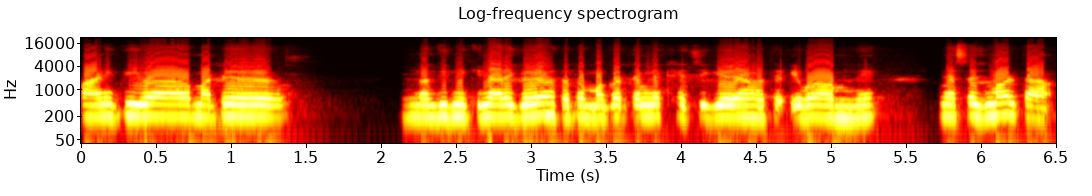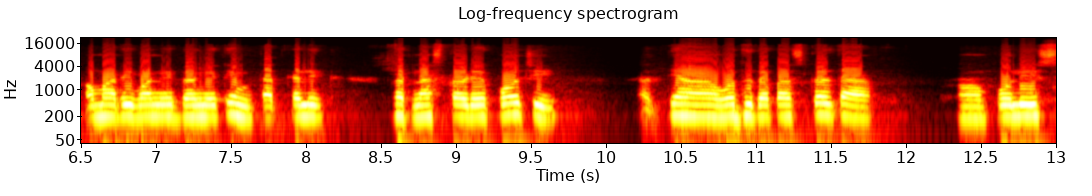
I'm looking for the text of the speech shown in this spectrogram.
પાણી પીવા માટે નદીની કિનારે ગયો હતો તો મગર તેમને ખેંચી ગયા હતા એવા અમને મેસેજ મળતા. અમારી વન વિભાગની ટીમ તાત્કાલિક ઘટના સ્થળે પહોંચી. ત્યાં વધુ તપાસ કરતા પોલીસ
